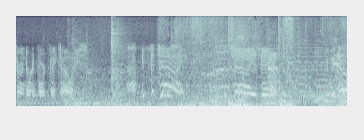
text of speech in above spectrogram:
Your turn to report fatalities. It's the Jedi! The Jedi is here! Here we go!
